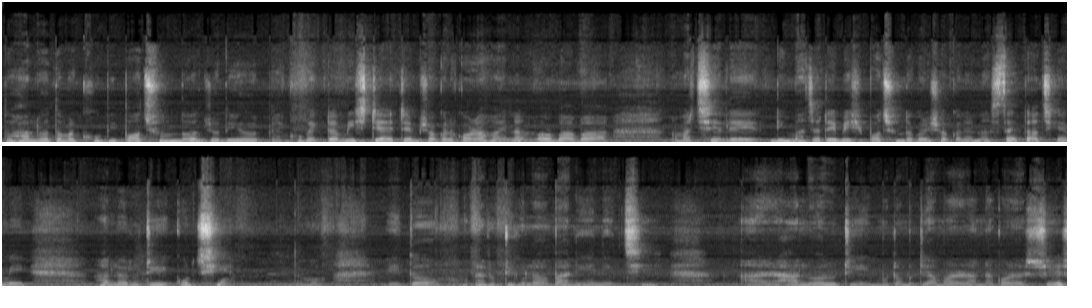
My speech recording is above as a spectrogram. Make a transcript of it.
তো হালুয়া তো আমার খুবই পছন্দ, যদিও খুব একটা মিষ্টি আইটেম সকালে করা হয় না। ওর বাবা, আমার ছেলে ডিম ভাজাটাই বেশি পছন্দ করে সকালের নাস্তায়। তো আজকে আমি হালুয়া রুটি করছি। তো এই তো রুটিগুলো বানিয়ে নিচ্ছি। আর হালুয়া রুটি মোটামুটি আমার রান্না করা শেষ।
